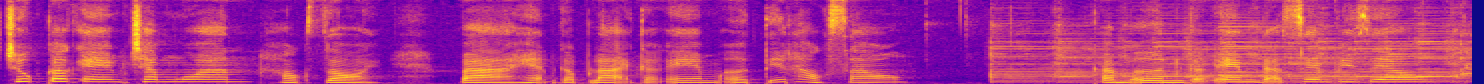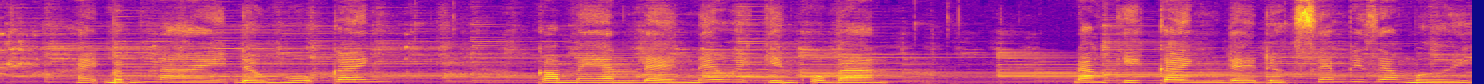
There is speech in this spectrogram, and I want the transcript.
Chúc các em chăm ngoan, học giỏi và hẹn gặp lại các em ở tiết học sau. Cảm ơn các em đã xem video. Hãy bấm like để ủng hộ kênh, comment để nêu ý kiến của bạn, đăng ký kênh để được xem video mới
